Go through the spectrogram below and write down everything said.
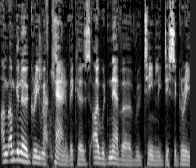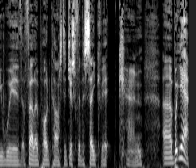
I'm. I'm going to agree with Ken because I would never routinely disagree with a fellow podcaster just for the sake of it. Ken, uh, but yeah,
